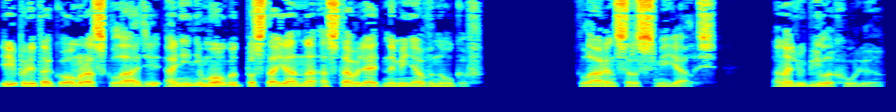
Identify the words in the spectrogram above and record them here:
И при таком раскладе они не могут постоянно оставлять на меня внуков. Кларенс рассмеялась. Она любила Хулию.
